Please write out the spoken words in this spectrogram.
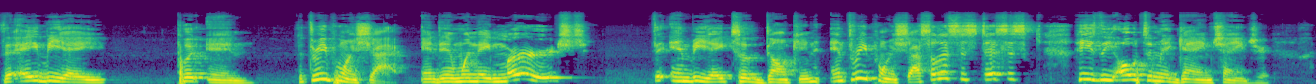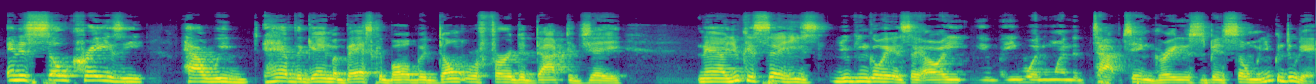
The ABA put in the three point shot. And then when they merged, the NBA took dunking and three point shot. So let's just, let's just, he's the ultimate game changer. And it's so crazy how we have the game of basketball, but don't refer to Dr. J. Now you can say he's, you can go ahead and say, oh, he, he wasn't one of the top 10 greatest. Has been so many. You can do that.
